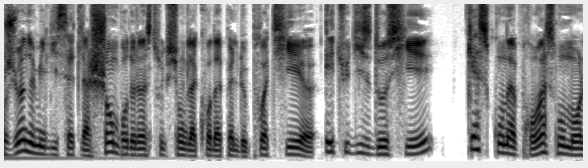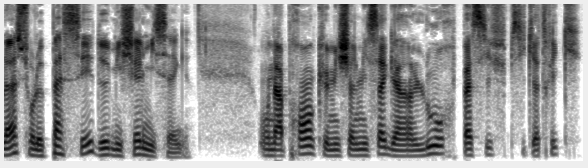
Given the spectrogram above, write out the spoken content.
En juin 2017, la Chambre de l'instruction de la Cour d'appel de Poitiers euh, étudie ce dossier. Qu'est-ce qu'on apprend à ce moment-là sur le passé de Michel Misseg? On apprend que Michel Misseg a un lourd passif psychiatrique,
